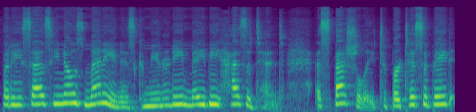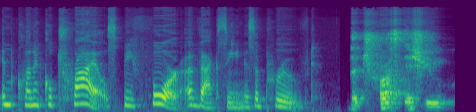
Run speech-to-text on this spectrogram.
But he says he knows many in his community may be hesitant, especially to participate in clinical trials before a vaccine is approved. The trust issue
